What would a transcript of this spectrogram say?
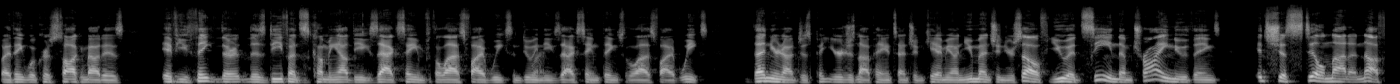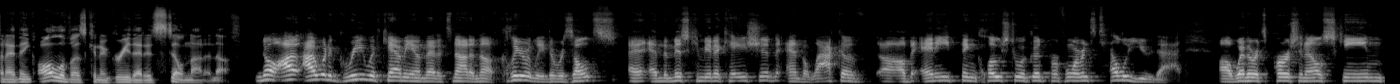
but I think what Chris is talking about is if you think there this defense is coming out the exact same for the last five weeks and doing right. the exact same things for the last five weeks, then you're not just you're just not paying attention. Camion, you mentioned yourself, you had seen them trying new things it's just still not enough. And I think all of us can agree that it's still not enough. No, I, I would agree with Camion that it's not enough. Clearly, the results and, and the miscommunication and the lack of uh, of anything close to a good performance tell you that. Uh, whether it's personnel, scheme,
